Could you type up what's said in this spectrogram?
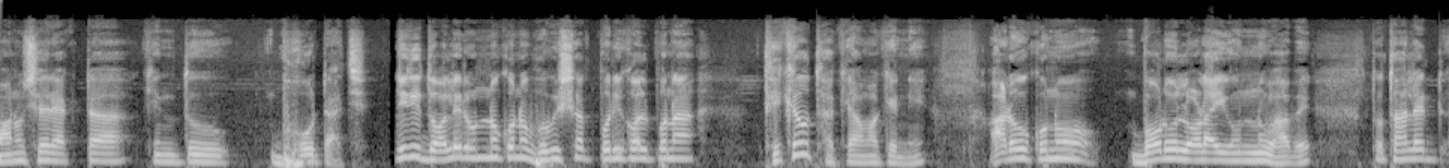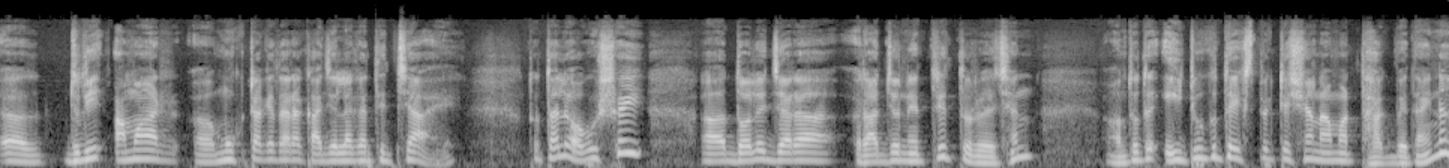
মানুষের একটা কিন্তু ভোট আছে। যদি দলের অন্য কোনো ভবিষ্যৎ পরিকল্পনা থেকেও থাকে আমাকে নিয়ে, আরও কোনো বড় লড়াই অন্যভাবে, তো তাহলে যদি আমার মুখটাকে তারা কাজে লাগাতে চায়, তো তাহলে অবশ্যই দলের যারা রাজ্য নেতৃত্ব রয়েছেন, অন্তত এইটুকু তো এক্সপেকটেশন আমার থাকবে, তাই না?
